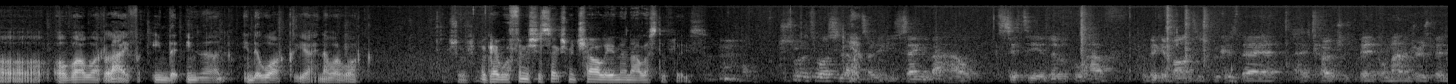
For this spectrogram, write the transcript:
uh, of our life in the, in, uh, in the work, yeah, in our work. Sure. Okay, we'll finish this section with Charlie and then Alistair, please. Just wanted to ask you that, Antonio. You're saying about how City and Liverpool have a big advantage because their head coach has been or manager has been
